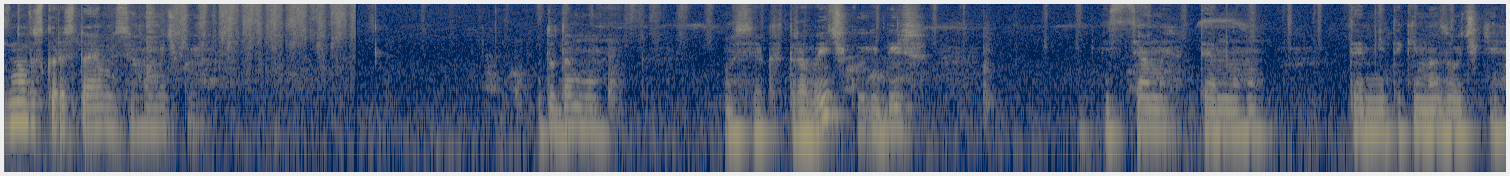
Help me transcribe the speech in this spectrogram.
Знову скористаємося гумочкою. Додамо ось як травичку і більш місцями темного, темні такі мазочки.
